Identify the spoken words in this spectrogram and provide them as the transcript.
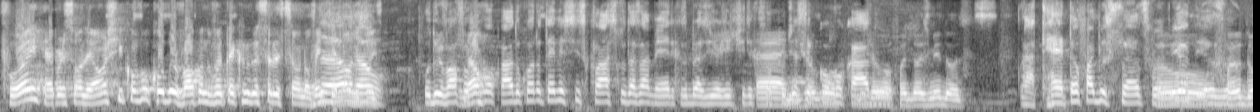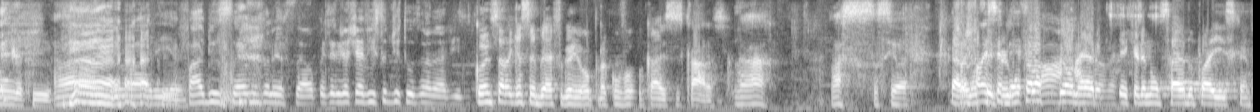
Foi, Emerson Leão acho que convocou o Durval quando foi técnico da seleção, 99, Não, não. 2000. O Durval foi Não? convocado quando teve esses clássicos das Américas, Brasil e Argentina, que só É, podia ele ser jogou, convocado. jogou, foi 2012. Até, até o Fábio Santos foi, Foi, meu o, Deus. foi o velho. Dunga que. Ah, Maria. Fábio Santos na seleção. Eu pensei que eu já tinha visto de tudo na minha vida. Quando será que a CBF ganhou pra convocar esses caras? Ah, nossa senhora. Cara, não sei, pergunta lá pro Del Nero, raiva, por que que ele não sai do país, cara.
